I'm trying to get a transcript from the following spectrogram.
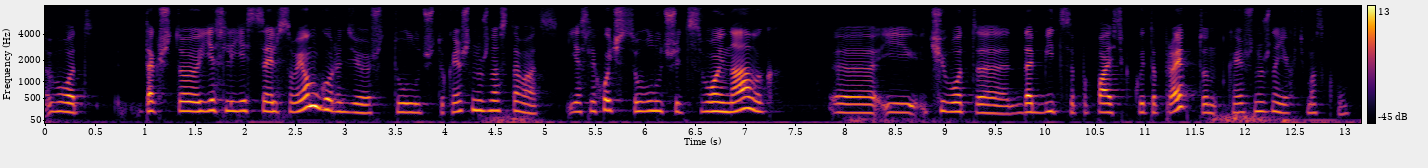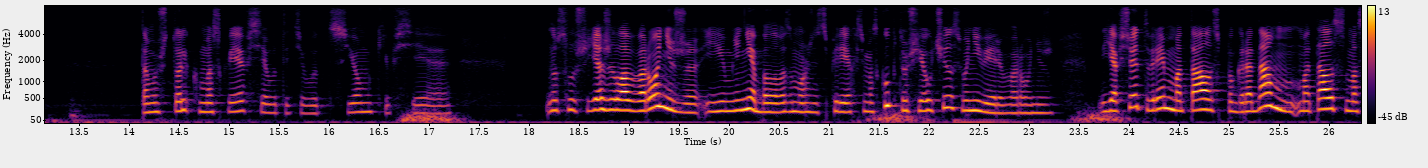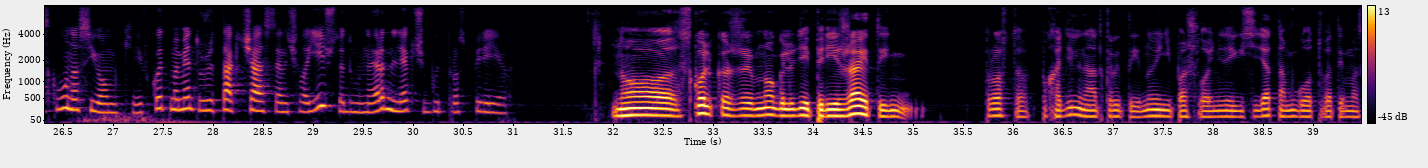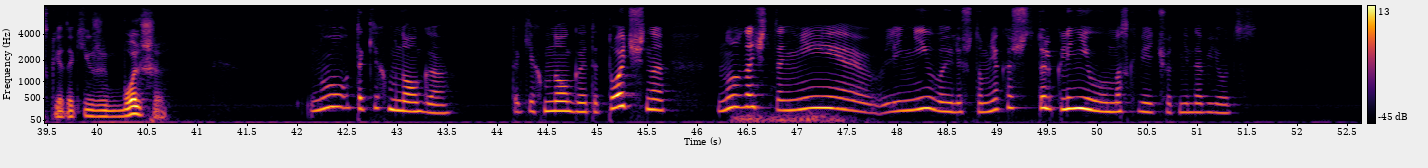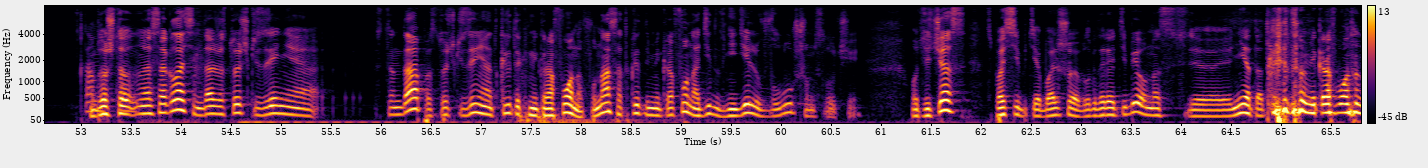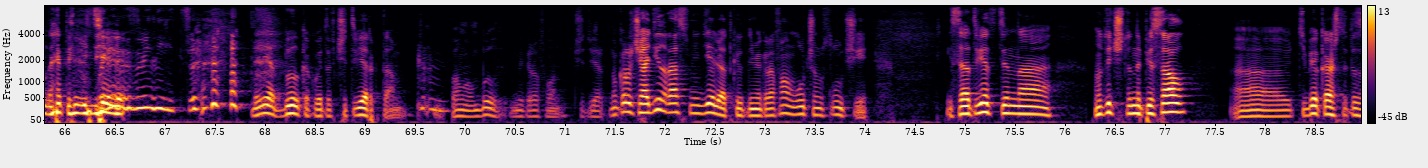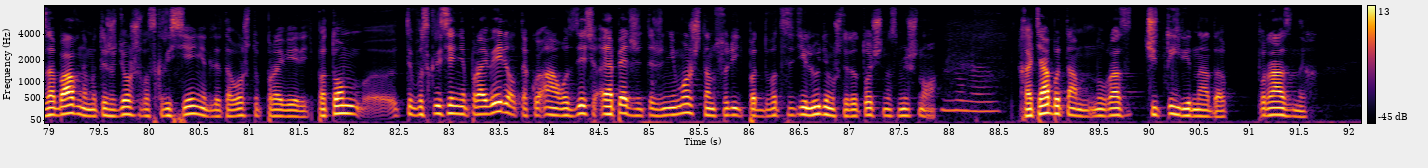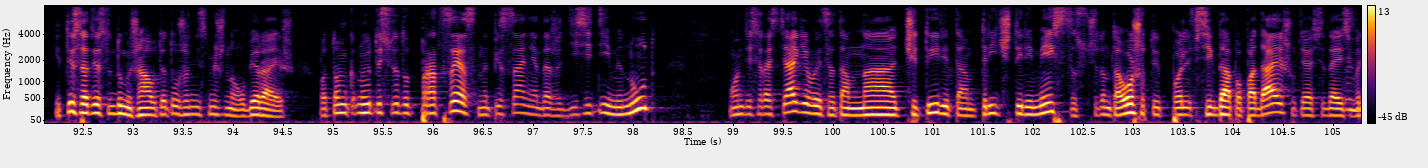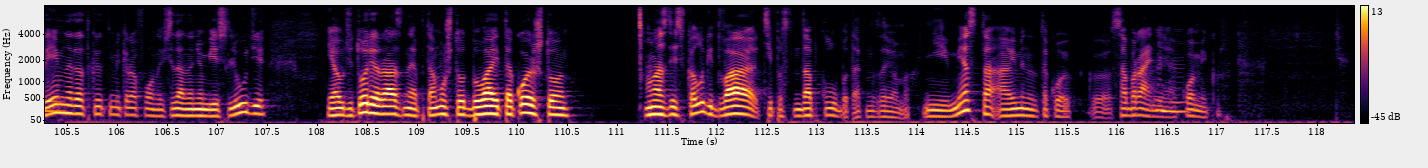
Вот. Так что, если есть цель в своем городе, что улучшить, то, конечно, нужно оставаться. Если хочется улучшить свой навык, э, и чего-то добиться, попасть в какой-то проект, то, конечно, нужно ехать в Москву. Потому что только в Москве все вот эти вот съемки, все... Ну, слушай, я жила в Воронеже, и у меня не было возможности переехать в Москву, потому что я училась в универе в Воронеже. Я все это время моталась по городам, моталась в Москву на съемки. И в какой-то момент уже так часто я начала ездить, что я думаю, наверное, легче будет просто переехать. Но сколько же много людей переезжает и просто походили на открытые, ну и не пошло, и, не, и сидят там год в этой Москве. Таких же больше? Ну, таких много. Таких много, это точно. Ну, значит, они ленивы или что? Мне кажется, только ленивый в Москве что-то не добьется. Там, Потому что, ну, я согласен, даже с точки зрения стендапа, с точки зрения открытых микрофонов. У нас открытый микрофон один в неделю в лучшем случае. Вот сейчас, спасибо тебе большое, благодаря тебе у нас э, нет открытого микрофона на этой неделе. Блин, извините. Да нет, был какой-то в четверг там, по-моему, был микрофон в четверг. Ну, короче, один раз в неделю открытый микрофон в лучшем случае. И, соответственно, ну ты что-то написал, тебе кажется это забавным, и ты ждешь воскресенье для того, чтобы проверить. Потом э, ты в воскресенье проверил, такой, а, вот здесь, и опять же, ты же не можешь там судить по 20 людям, что это точно смешно. Ну да. Хотя бы там, ну, раз 4 надо разных. И ты, соответственно, думаешь, а вот это уже не смешно, убираешь. Потом, ну, то есть этот процесс написания даже 10 минут, он здесь растягивается там на 4, там, 3-4 месяца, с учетом того, что ты всегда попадаешь, у тебя всегда есть mm-hmm. время на этот открытый микрофон, и всегда на нем есть люди, и аудитория разная, потому что вот бывает такое, что у нас здесь в Калуге два типа стендап-клуба, так назовем их. Не место, а именно такое собрание mm-hmm. комиков.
